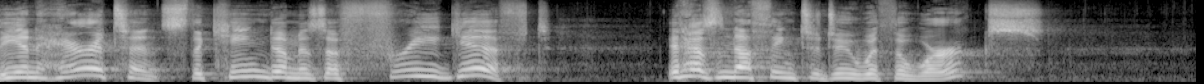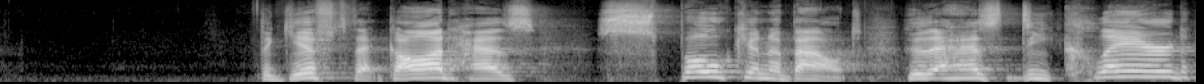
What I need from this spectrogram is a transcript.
The inheritance, the kingdom, is a free gift. It has nothing to do with the works. The gift that God has spoken about, who has declared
